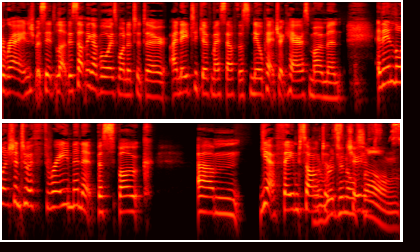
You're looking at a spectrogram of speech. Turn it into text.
arranged, but said, "Look, there's something I've always wanted to do. I need to give myself this Neil Patrick Harris moment," and then launched into a three minute bespoke. Um, yeah, themed song An to the original tune of song.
